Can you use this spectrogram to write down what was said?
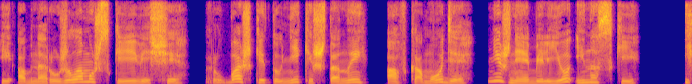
и обнаружила мужские вещи. Рубашки, туники, штаны, а в комоде нижнее белье и носки. И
